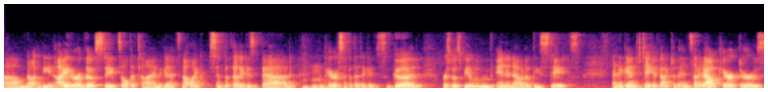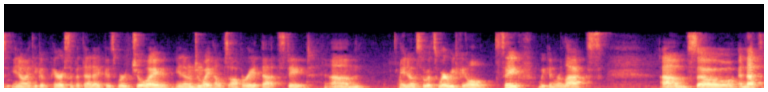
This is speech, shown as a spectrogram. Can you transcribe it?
um, not be in either of those states all the time. Again, it's not like sympathetic is bad Mhm. and parasympathetic is good. We're supposed to be able to move in and out of these states. And again, to take it back to the inside out characters, you know, I think of parasympathetic as where joy, you know, Mhm. joy helps operate that state. Um, you know, so it's where we feel safe, we can relax. Um, so, and that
